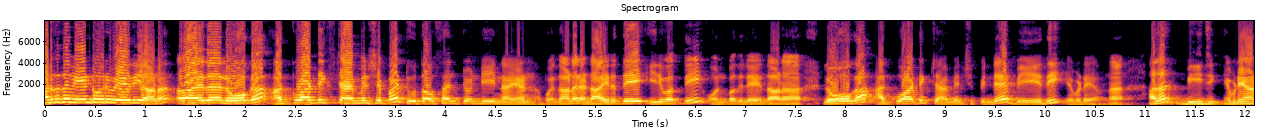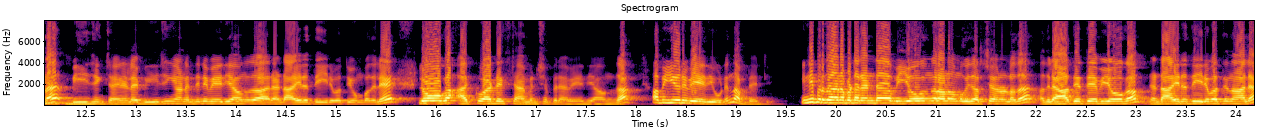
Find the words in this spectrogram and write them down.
അടുത്തത് വീണ്ടും ഒരു വേദിയാണ്. അതായത് ലോക aquatics championship two thousand twenty nine അപ്പോൾ എന്താണ് രണ്ടായിരത്തി ഇരുപത്തി ഒൻപതിലെ എന്താണ്? ലോക അക്വാട്ടിക് ചാമ്പ്യൻഷിപ്പിന്റെ വേദി എവിടെയാണ്? അത് ബീജിംഗ് എവിടെയാണ്? ബീജിംഗ് ചൈനയിലെ ബീജിംഗ് ആണ് എന്തിന് വേദിയാവുന്നത്? രണ്ടായിരത്തി ഇരുപത്തി ഒമ്പതിലെ ലോക അക്വാട്ടിക്സ് ചാമ്പ്യൻഷിപ്പിന് വേദിയാവുന്നത്. അപ്പോൾ ഈ ഒരു വേദി കൂടി അപ്ഡേറ്റ് ചെയ്യും. ഇനി പ്രധാനപ്പെട്ട രണ്ട് വിയോഗങ്ങളാണ് നമുക്ക് ചർച്ച ചെയ്യാനുള്ളത്. അതിൽ ആദ്യത്തെ വിയോഗം രണ്ടായിരത്തി ഇരുപത്തിനാല്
